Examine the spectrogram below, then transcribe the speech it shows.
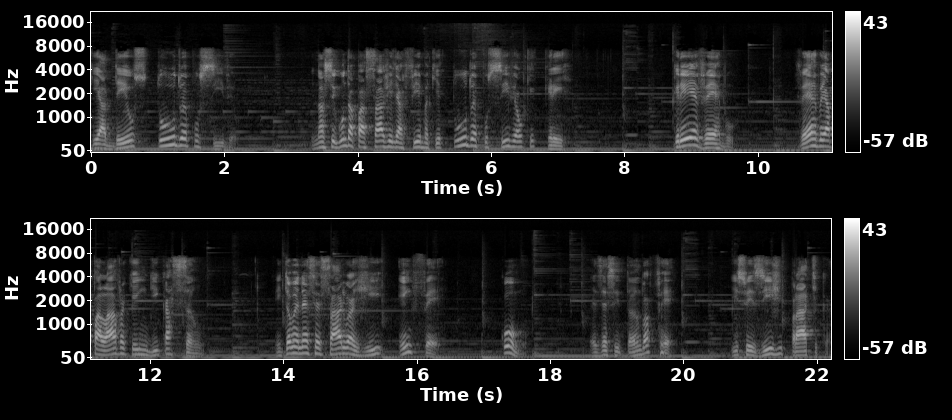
que a Deus tudo é possível. E na segunda passagem ele afirma que tudo é possível ao que crê. Crer é verbo. Verbo é a palavra que indica ação. Então é necessário agir em fé. Como? Exercitando a fé. Isso exige prática,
